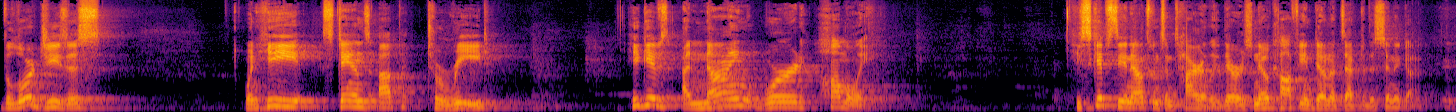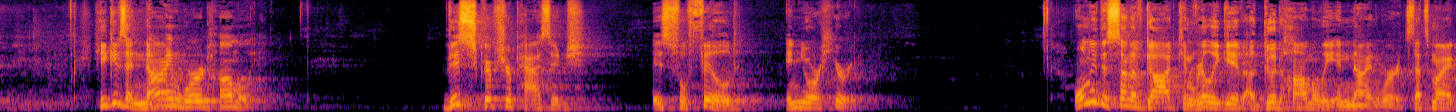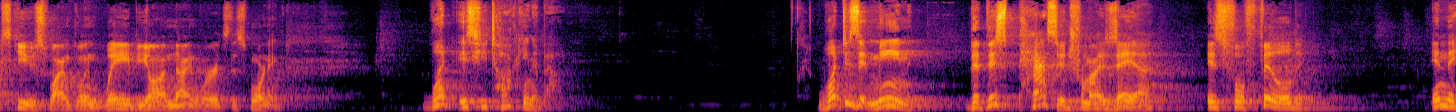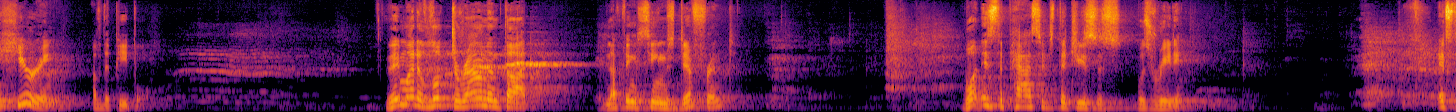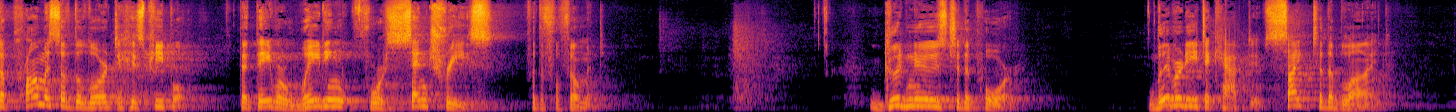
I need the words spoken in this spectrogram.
The Lord Jesus, when he stands up to read, he gives a nine word homily. He skips the announcements entirely. There is no coffee and donuts after the synagogue. He gives a nine word homily. This scripture passage is fulfilled in your hearing. Only the Son of God can really give a good homily in nine words. That's my excuse why I'm going way beyond nine words this morning. What is he talking about? What does it mean that this passage from Isaiah is fulfilled in the hearing of the people? They might have looked around and thought, nothing seems different. What is the passage that Jesus was reading? It's the promise of the Lord to his people that they were waiting for centuries for the fulfillment. Good news to the poor, liberty to captives, sight to the blind,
